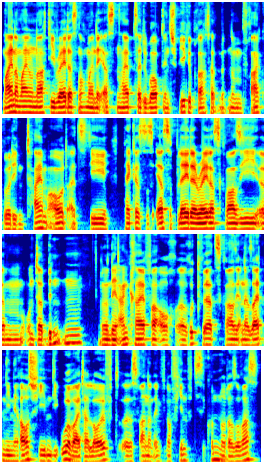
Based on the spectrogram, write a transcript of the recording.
meiner Meinung nach die Raiders nochmal in der ersten Halbzeit überhaupt ins Spiel gebracht hat mit einem fragwürdigen Timeout, als die Packers das erste Play der Raiders quasi ähm, unterbinden den Angreifer auch äh, rückwärts quasi an der Seitenlinie rausschieben, die Uhr weiterläuft. Äh, es waren dann irgendwie noch 44 Sekunden oder sowas.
